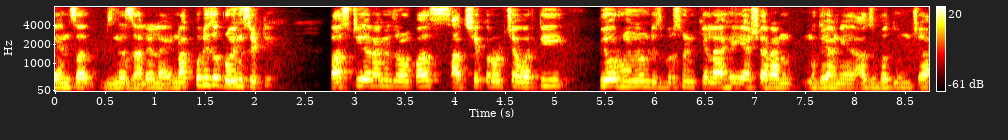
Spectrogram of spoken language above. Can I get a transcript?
यांचा बिझनेस झालेला आहे. Nagpur is a growing city last year आम्ही जवळपास सातशे करोडच्या वरती प्युअर होम लोन डिस्बर्समेंट केलं आहे या शहरांमध्ये आणि आजूबाजूंच्या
